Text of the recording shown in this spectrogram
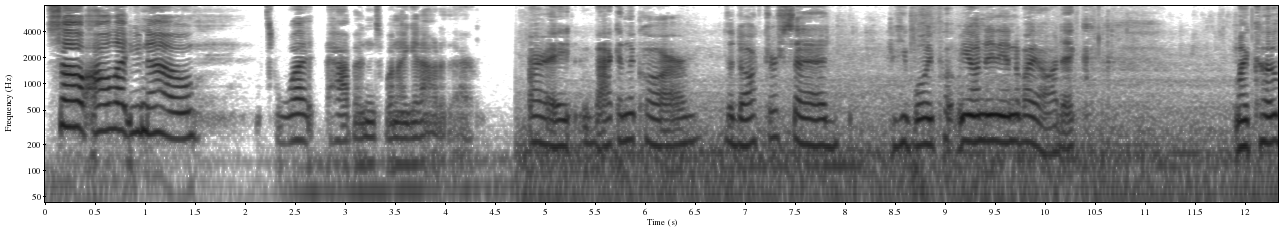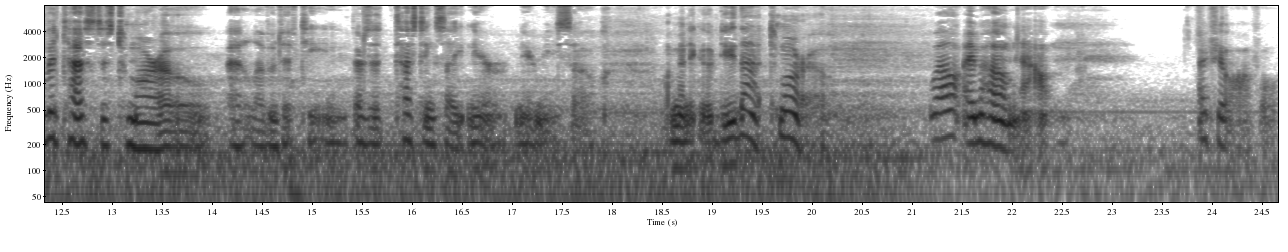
So I'll let you know what happens when I get out of there. All right, back in the car. The doctor said he will put me on an antibiotic. My COVID test is tomorrow at 11:15. There's a testing site near near me, so I'm gonna go do that tomorrow. Well, I'm home now. I feel awful.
